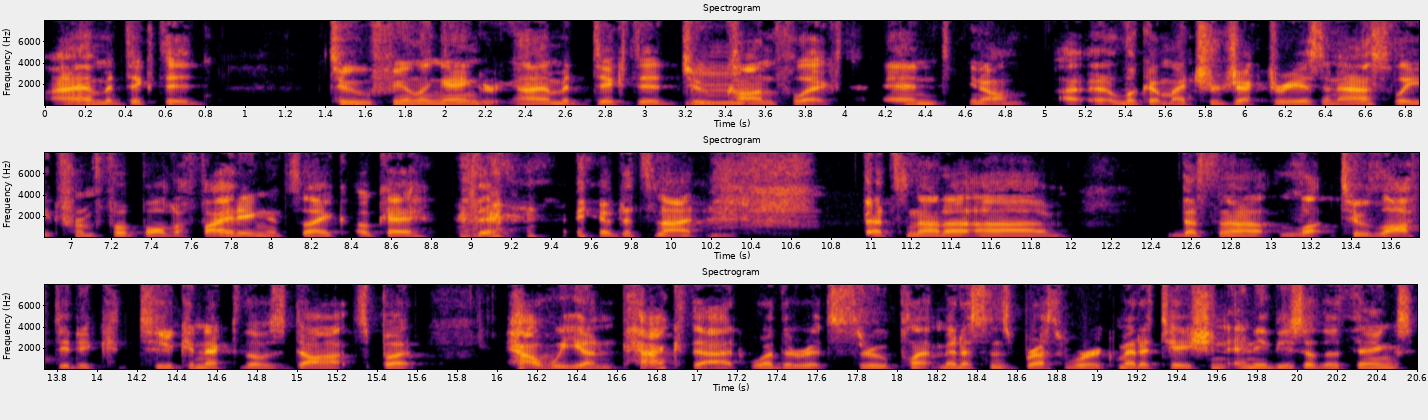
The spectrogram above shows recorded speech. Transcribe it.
i am addicted to feeling angry. I am addicted to mm. conflict. And you know I, look at my trajectory as an athlete from football to fighting it's like okay there that's not that's not a uh, that's not too lofty to, to connect those dots. But how we unpack that whether it's through plant medicines breath work meditation any of these other things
